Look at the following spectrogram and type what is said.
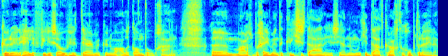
kunnen we in hele filosofische termen kunnen we alle kanten op gaan. Um, maar als op een gegeven moment de crisis daar is, ja, dan moet je daadkrachtig optreden.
